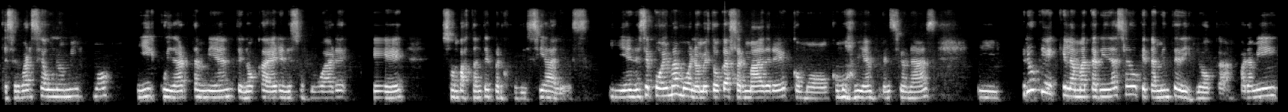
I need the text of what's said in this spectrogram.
preservarse a uno mismo y cuidar también de no caer en esos lugares que son bastante perjudiciales. Y en ese poema, bueno, me toca ser madre, como, como bien mencionás, y creo que, que, la maternidad es algo que también te disloca. Para mí,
